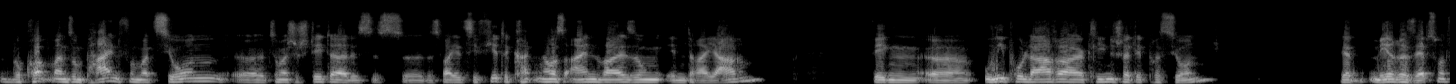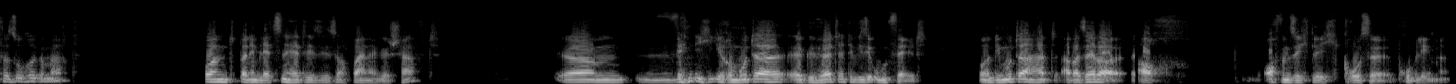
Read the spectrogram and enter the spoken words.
bekommt man so ein paar Informationen. Äh, zum Beispiel steht da, das, ist, äh, das war jetzt die vierte Krankenhauseinweisung in drei Jahren wegen äh, unipolarer klinischer Depression. Sie hat mehrere Selbstmordversuche gemacht. Und bei dem letzten hätte sie es auch beinahe geschafft, ähm, wenn ich ihre Mutter äh, gehört hätte, wie sie umfällt. Und die Mutter hat aber selber auch offensichtlich große Probleme.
